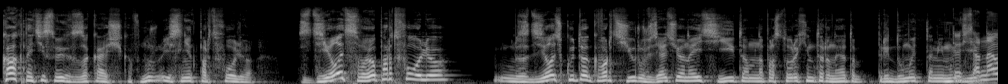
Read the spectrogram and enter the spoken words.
как найти своих заказчиков, ну, если нет портфолио. Сделать свое портфолио, сделать какую-то квартиру, взять ее, найти там на просторах интернета, придумать там ему. То есть она,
